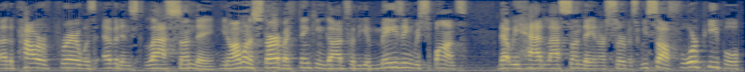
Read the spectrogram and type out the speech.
uh, the power of prayer was evidenced last Sunday. You know, I want to start by thanking God for the amazing response that we had last Sunday in our service. We saw four people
